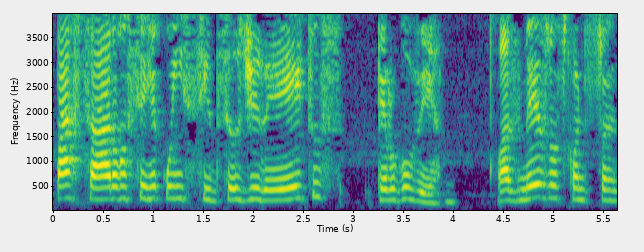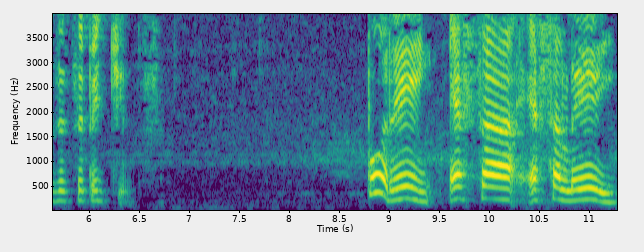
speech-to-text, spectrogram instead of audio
passaram a ser reconhecidos seus direitos pelo governo, com as mesmas condições efetivas. Porém, essa, essa lei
